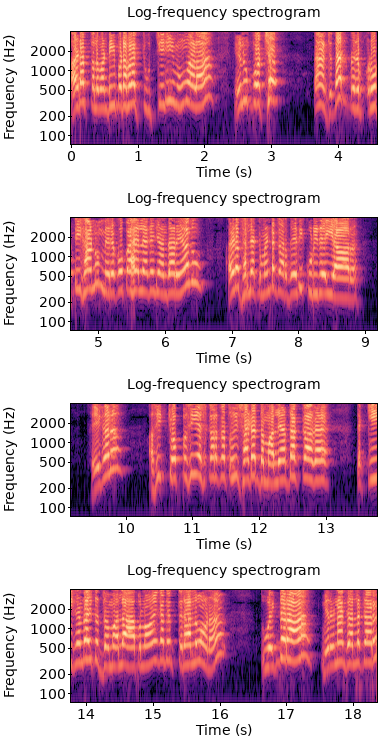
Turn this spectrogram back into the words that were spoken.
ਆ ਜਿਹੜਾ ਤਲਵੰਡੀ ਬੜਾ ਬੜਾ ਚੂਚੇ ਜੀ ਮੂੰਹ ਵਾਲਾ, ਇਹਨੂੰ ਪੁੱਛ। ਭੈਣ ਚ ਤਾਂ ਰੋਟੀ ਖਾਣ ਨੂੰ ਮੇਰੇ ਕੋਲ ਪੈਸੇ ਲੈ ਕੇ ਜਾਂਦਾ ਰਿਹਾ ਤੂੰ। ਆ ਜਿਹੜਾ ਥੱਲੇ ਕਮੈਂਟ ਕਰਦੇ, ਇਹਦੀ ਕੁੜੀ ਦੇ ਯਾਰ। ਠੀਕ ਹੈ ਨਾ? ਅਸੀਂ ਚੁੱਪ ਸੀ, ਇਸ ਕਰਕੇ ਤੁਸੀਂ ਸਾਡੇ ਦਮਾਲਿਆਂ ਤੱਕ ਆ ਗਏ। ਤੇ ਕੀ ਕਹਿੰਦਾ ਇਹ ਤਾਂ ਦਮਾਲਾ ਆਪ ਲਾਏਗਾ ਤੇ ਤੇਰਾ ਲਵਾਉਣਾ? ਤੂੰ ਇੱਧਰ ਆ, ਮੇਰੇ ਨਾਲ ਗੱਲ ਕਰ।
